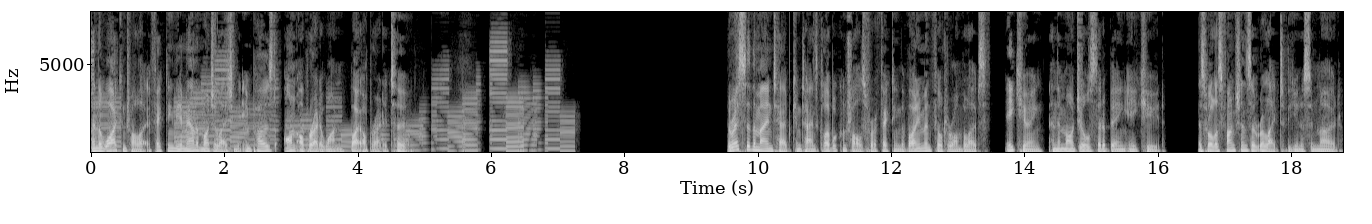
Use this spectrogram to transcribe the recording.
and the Y controller affecting the amount of modulation imposed on operator 1 by operator 2. The rest of the main tab contains global controls for affecting the volume and filter envelopes, EQing, and the modules that are being EQ'd, as well as functions that relate to the unison mode.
